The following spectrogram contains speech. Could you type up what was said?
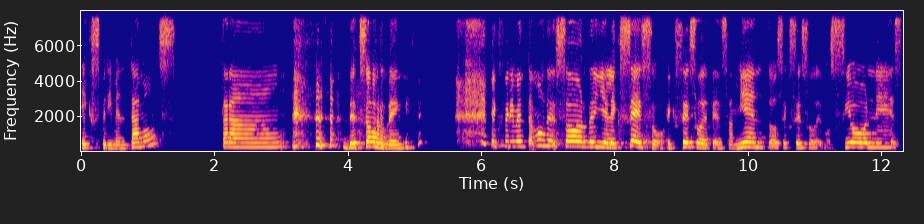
experimentamos desorden. Experimentamos desorden y el exceso, exceso de pensamientos, exceso de emociones,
